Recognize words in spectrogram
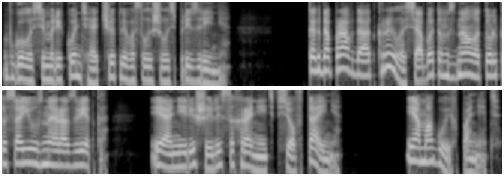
В голосе Мариконти отчетливо слышалось презрение. Когда правда открылась, об этом знала только союзная разведка, и они решили сохранить все в тайне. Я могу их понять.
